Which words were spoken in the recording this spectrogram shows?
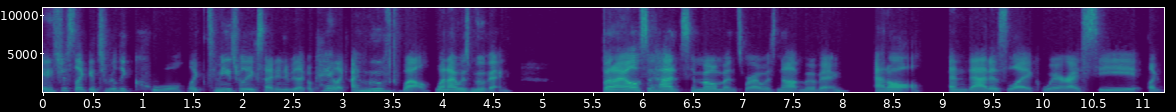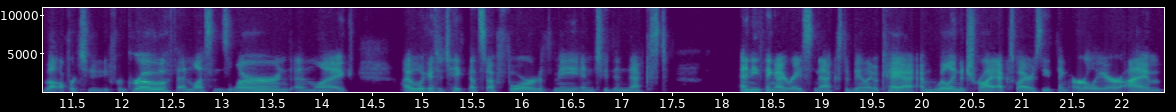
it's just like it's really cool. Like to me, it's really exciting to be like, okay, like I moved well when I was moving, but I also had some moments where I was not moving at all. And that is like where I see like the opportunity for growth and lessons learned. And like I will get to take that stuff forward with me into the next anything I race next of being like, okay, I, I'm willing to try X, Y, or Z thing earlier. I'm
